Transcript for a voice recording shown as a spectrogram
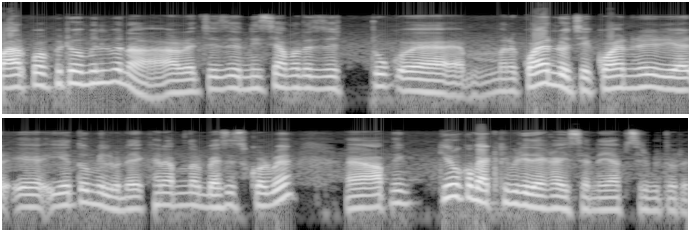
পার প্রফিটও মিলবে না, আর হচ্ছে যে নিচে আমাদের যে টোক মানে কয়েন রয়েছে কয়েনের ইয়েতেও মিলবে না, এখানে আপনার বেসিস করবে আপনি কীরকম অ্যাক্টিভিটি দেখাইছেন এই অ্যাপসের ভিতরে?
